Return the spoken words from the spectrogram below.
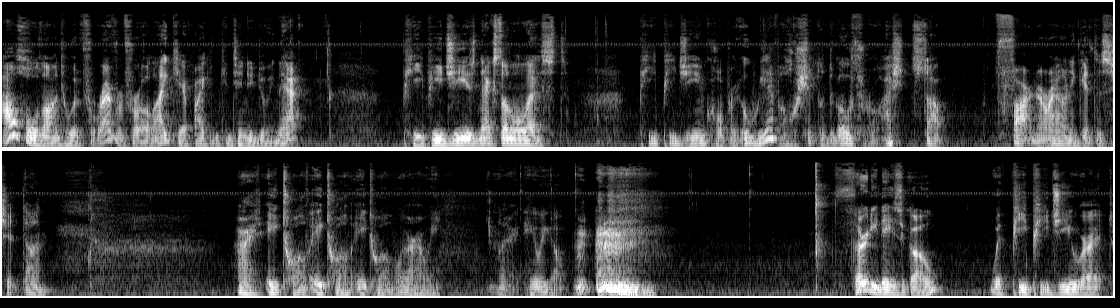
I'll hold on to it forever for all I care if I can continue doing that. PPG is next on the list. PPG Incorporated. Oh, we have a whole shitload to go through. I should stop farting around and get this shit done. All right, 812, 812, 812. Where are we? All right, here we go. 30 days ago, with PPG, we're at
